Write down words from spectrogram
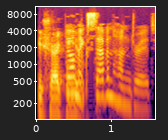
Can Domic 700.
